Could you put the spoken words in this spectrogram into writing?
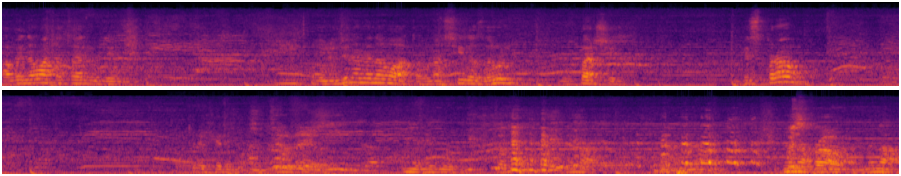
а винувата та людина. Ну, людина винувата, вона сіла за руль в перших без прав. Трохи не буде. Ні, не буду. Не надо. Без прав. Не надо.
